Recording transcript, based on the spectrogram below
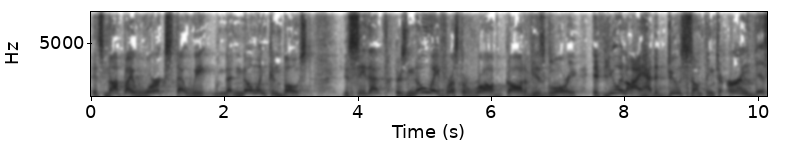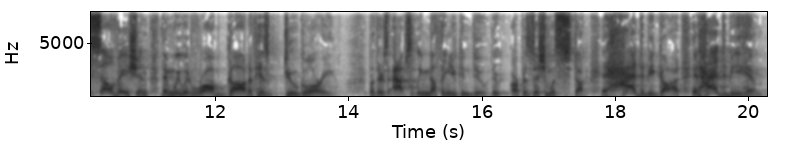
It's not by works that we, that no one can boast. You see that? There's no way for us to rob God of His glory. If you and I had to do something to earn this salvation, then we would rob God of His due glory. But there's absolutely nothing you can do. Our position was stuck. It had to be God, it had to be Him.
